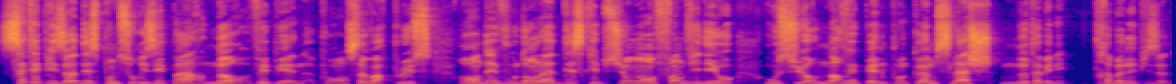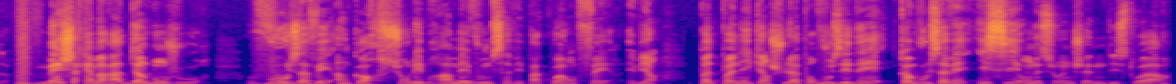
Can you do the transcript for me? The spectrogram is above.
Cet épisode est sponsorisé par NordVPN. Pour en savoir plus, rendez-vous dans la description en fin de vidéo ou sur nordvpn.com slash notabene. Très bon épisode. Mes chers camarades, bien le bonjour. Vous avez un corps sur les bras mais vous ne savez pas quoi en faire. Eh bien, pas de panique, hein, je suis là pour vous aider. Comme vous le savez, ici on est sur une chaîne d'histoire,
